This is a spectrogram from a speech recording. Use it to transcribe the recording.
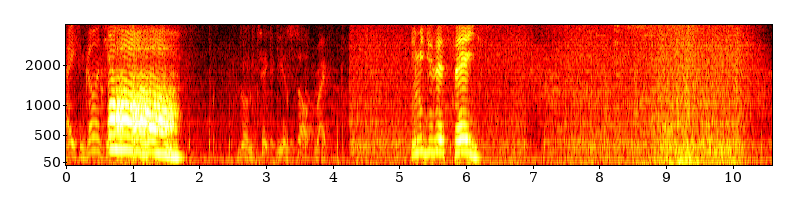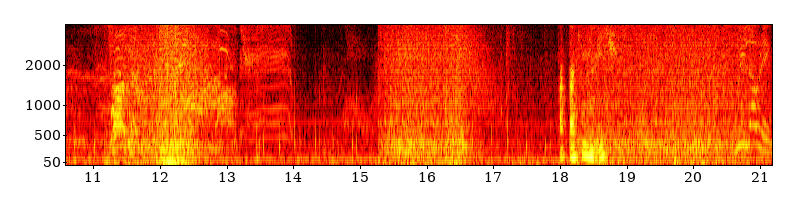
Hey, some guns here. Oh! Gonna take the assault rifle. M16. Ataque iminente. Reloading.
